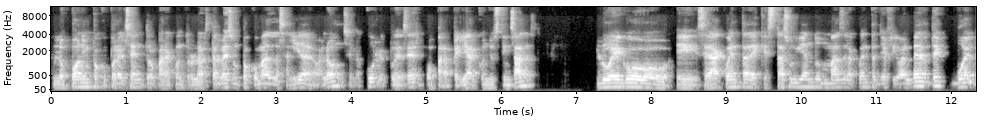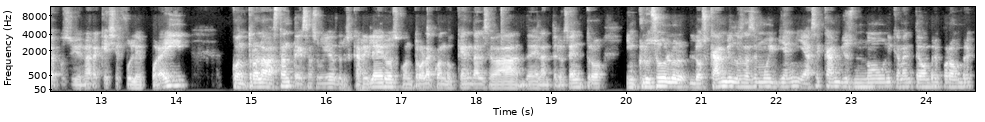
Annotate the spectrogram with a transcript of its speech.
lo pone un poco por el centro para controlar tal vez un poco más la salida de balón, se me ocurre, puede ser, o para pelear con Justin Salas. Luego eh, se da cuenta de que está subiendo más de la cuenta Jeffrey Valverde, vuelve a posicionar a Keisher Fuller por ahí, controla bastante esas subidas de los carrileros, controla cuando Kendall se va de delantero centro, incluso lo, los cambios los hace muy bien y hace cambios no únicamente hombre por hombre,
